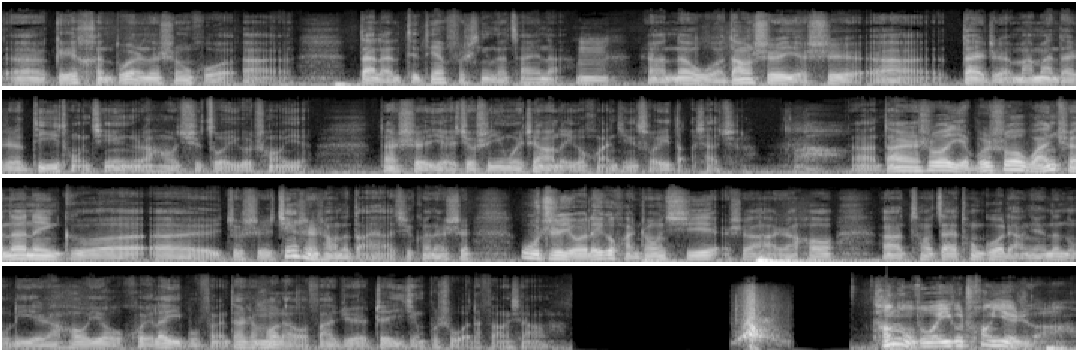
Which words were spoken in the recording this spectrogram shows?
呃给很多人的生活呃带来了颠覆性的灾难。嗯啊，那我当时也是呃带着满满带着第一桶金，然后去做一个创业，但是也就是因为这样的一个环境，所以倒下去了。啊，啊，当然说也不是说完全的那个呃，就是精神上的倒下去，可能是物质有了一个缓冲期，是吧？然后啊，通、再通过两年的努力，然后又回了一部分，但是后来我发觉这已经不是我的方向了。唐总作为一个创业者啊，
